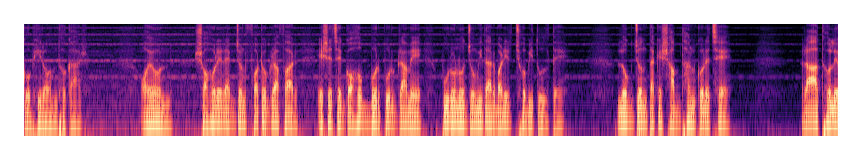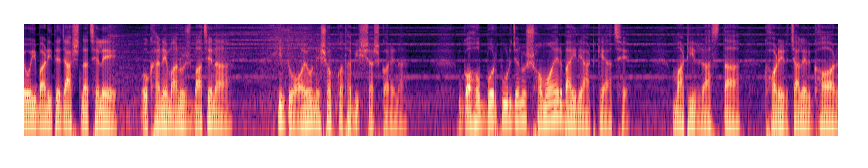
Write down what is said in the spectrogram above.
গভীর অন্ধকার। অয়ন, শহরের একজন ফটোগ্রাফার, এসেছে গহব্বরপুর গ্রামে পুরনো জমিদার বাড়ির ছবি তুলতে। লোকজন তাকে সাবধান করেছে। রাত হলে ওই বাড়িতে যাস না ছেলে, ওখানে মানুষ বাঁচে না। কিন্তু অয়ন এসব কথা বিশ্বাস করে না। গহব্বরপুর যেন সময়ের বাইরে আটকে আছে। মাটির রাস্তা, খড়ের চালের ঘর,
